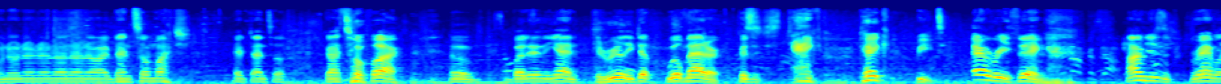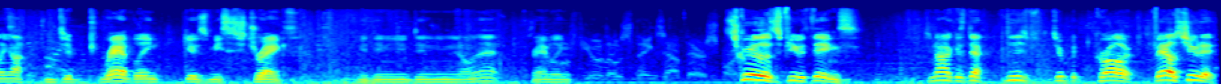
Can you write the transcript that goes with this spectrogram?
No, no, no, no, no, no, no. I've done so much. I've done so, got so far. Um, but in the end, it really will matter because it's tank. Tank beats everything. I'm just rambling on. J- Rambling gives me strength. You didn't, you didn't know that? Rambling. Screw those few things. To knock us down. This stupid crawler. Fail, shoot it.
